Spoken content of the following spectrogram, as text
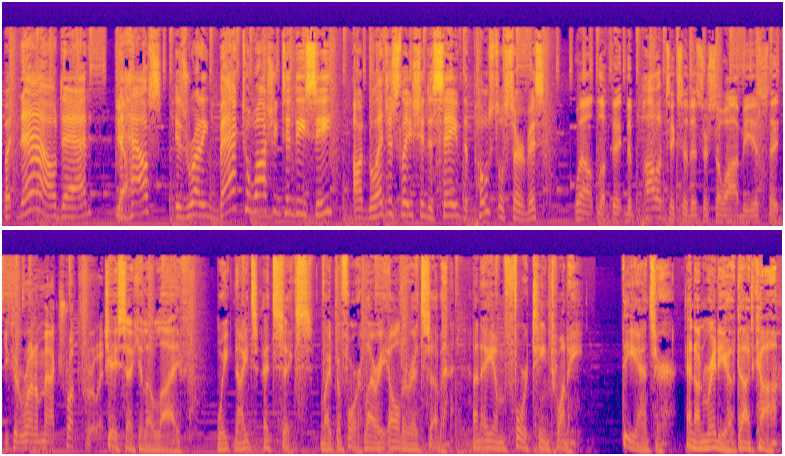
But now, Dad, the Yeah. House is running back to Washington D.C. on legislation to save the postal service. Well, look, the, the politics of this are so obvious that you could run a Mack truck through it. Jay Sekulow live. Weeknights at 6, right before Larry Elder at 7 on AM 1420. The answer. And on radio.com.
